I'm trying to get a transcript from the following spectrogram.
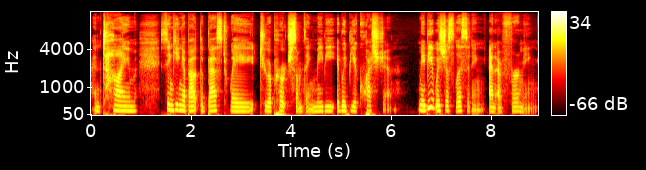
and time thinking about the best way to approach something. Maybe it would be a question. Maybe it was just listening and affirming.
